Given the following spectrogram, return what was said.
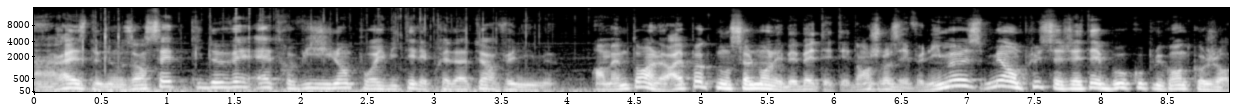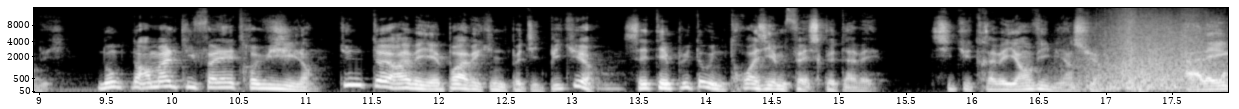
un reste de nos ancêtres qui devaient être vigilants pour éviter les prédateurs venimeux. En même temps, à leur époque, non seulement les bébêtes étaient dangereuses et venimeuses, mais en plus elles étaient beaucoup plus grandes qu'aujourd'hui. Donc normal qu'il fallait être vigilant. Tu ne te réveillais pas avec une petite piqûre, c'était plutôt une troisième fesse que t'avais. Si tu te réveillais en vie, bien sûr. Allez,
